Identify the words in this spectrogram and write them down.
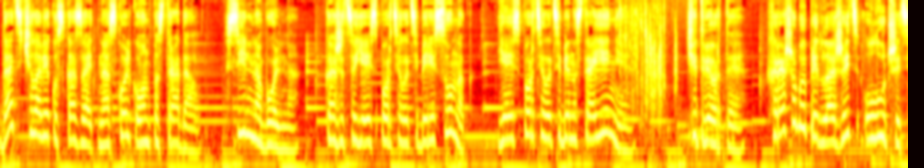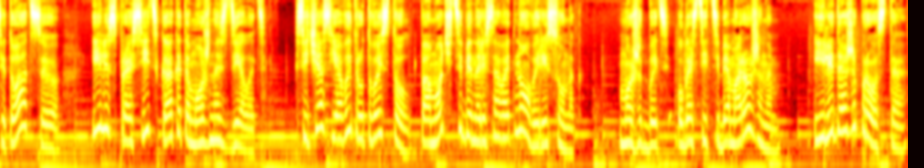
дать человеку сказать, насколько он пострадал. Сильно больно. Кажется, я испортила тебе рисунок. Я испортила тебе настроение. Четвертое. Хорошо бы предложить улучшить ситуацию или спросить, как это можно сделать. Сейчас я вытру твой стол. Помочь тебе нарисовать новый рисунок. Может быть, угостить тебя мороженым? Или даже просто,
